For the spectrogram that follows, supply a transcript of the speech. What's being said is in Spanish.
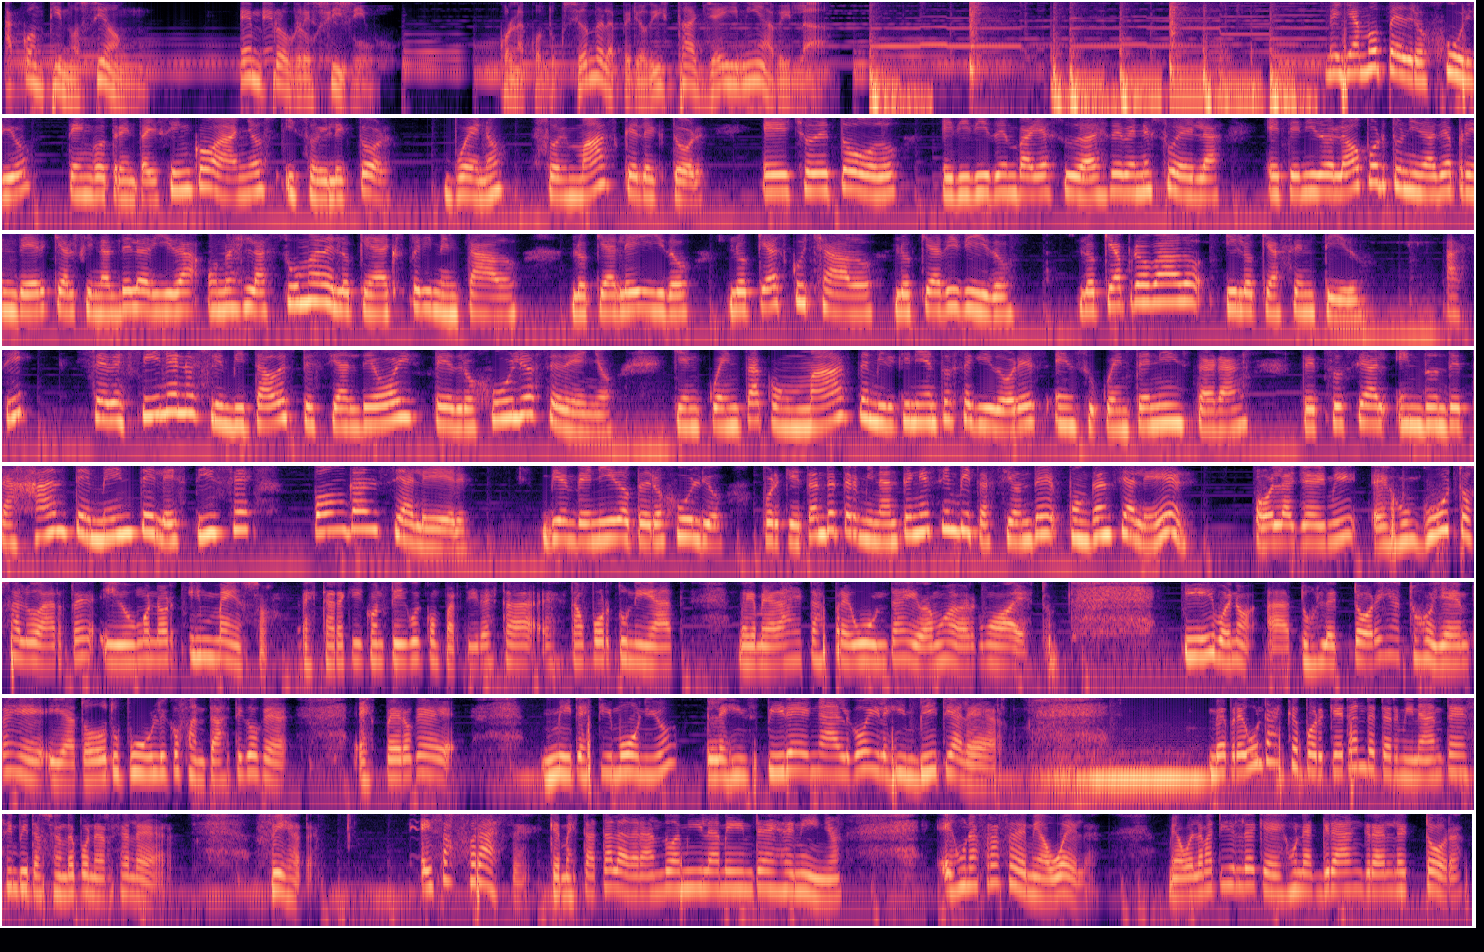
A continuación, en, progresivo, con la conducción de la periodista Jamie Ávila. Me llamo Pedro Julio, tengo 35 años y soy lector. Bueno, soy más que lector. He hecho de todo, he vivido en varias ciudades de Venezuela, he tenido la oportunidad de aprender que al final de la vida uno es la suma de lo que ha experimentado, lo que ha leído, lo que ha escuchado, lo que ha vivido, lo que ha probado y lo que ha sentido. Así se define nuestro invitado especial de hoy, Pedro Julio Cedeño, quien cuenta con más de 1500 seguidores en su cuenta en Instagram, red social en donde tajantemente les dice pónganse a leer. Bienvenido Pedro Julio, ¿por qué tan determinante en esa invitación de pónganse a leer? Hola Jamie, es un gusto saludarte y un honor inmenso estar aquí contigo y compartir esta, esta oportunidad de que me hagas estas preguntas y vamos a ver cómo va esto. Y bueno, a tus lectores y a tus oyentes y, a todo tu público fantástico que espero que mi testimonio les inspire en algo y les invite a leer. Me preguntas que por qué tan determinante esa invitación de ponerse a leer. Fíjate, esa frase que me está taladrando a mí la mente desde niño es una frase de mi abuela. Mi abuela Matilde, que es una gran, gran lectora,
